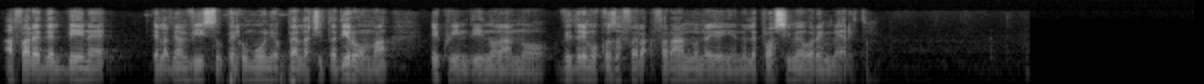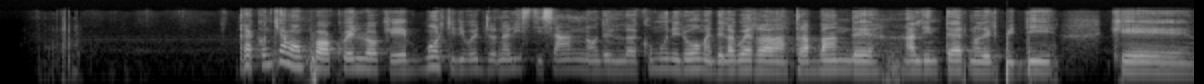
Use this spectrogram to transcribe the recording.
a fare del bene e l'abbiamo visto per i comuni o per la città di Roma e quindi hanno, vedremo cosa faranno nelle prossime ore in merito. Raccontiamo un po' quello che molti di voi giornalisti sanno del Comune di Roma e della guerra tra bande all'interno del PD che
